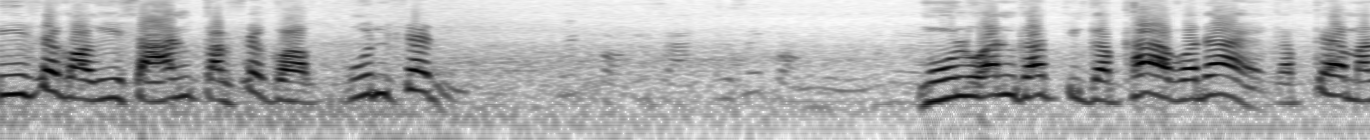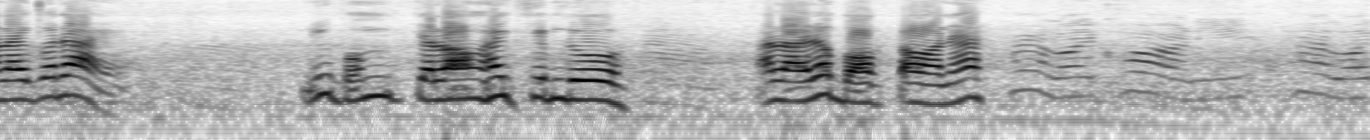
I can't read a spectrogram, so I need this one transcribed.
มีไส้กรอกอีสานกับไส้กรอกวุ้นเส้น ไส้กรอกอีสานคือไส้กรอกหมูใช่ไหมหมูล้วนครับกินกับข้าวก็ได้ กับแก้มอะไรก็ได้ นี่ผมจะลองให้ชิมดูอร่อยแล้วบอกต่อนะห้าร้อยข้อนี้ห้าร้อย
